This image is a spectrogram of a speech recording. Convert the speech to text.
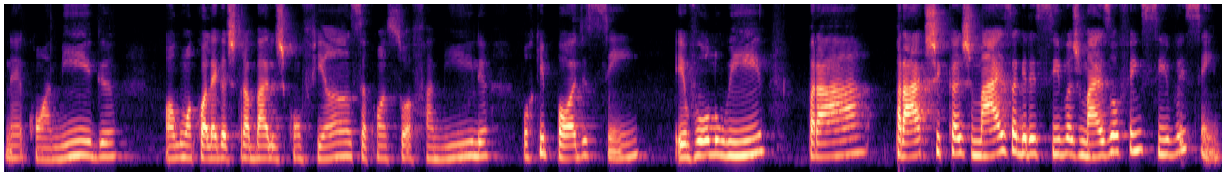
né, com a amiga, com alguma colega de trabalho de confiança, com a sua família, porque pode sim evoluir para práticas mais agressivas, mais ofensivas, sim.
